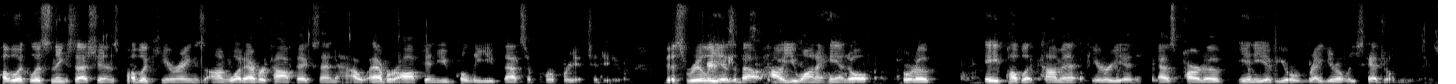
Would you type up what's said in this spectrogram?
public listening sessions, public hearings on whatever topics, and however often you believe that's appropriate to do. This really is about how you want to handle sort of a public comment period as part of any of your regularly scheduled meetings.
